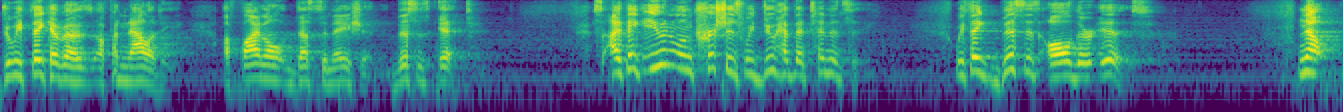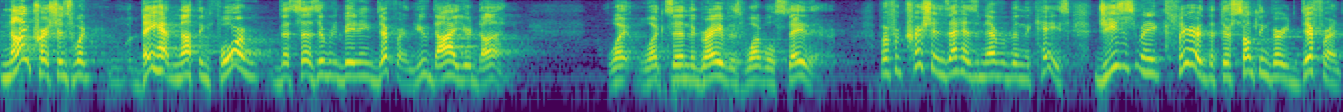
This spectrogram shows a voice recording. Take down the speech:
do we think of as a finality, a final destination? This is it. So I think even among Christians, we do have that tendency. We think this is all there is. Now, non Christians, would, they have nothing for them that says it would be any different. You die, you're done. What, what's in the grave is what will stay there. But for Christians, that has never been the case. Jesus made it clear that there's something very different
